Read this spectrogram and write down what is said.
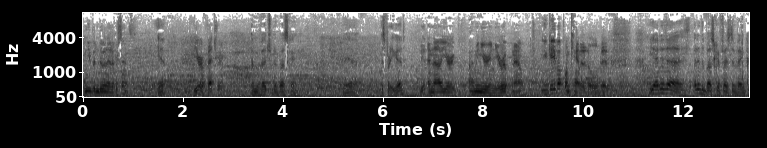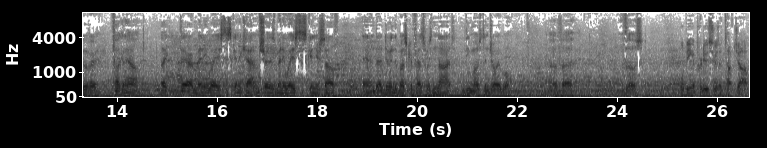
And you've been doing it ever since. Yeah. You're a veteran. I'm a veteran of busking. Yeah. That's pretty good. Yeah. And now you're. I mean, you're in Europe now. You gave up on Canada a little bit. Yeah, I did. Uh, I did the Busker Fest in Vancouver. Fucking hell! Like there are many ways to skin a cat. I'm sure there's many ways to skin yourself. And uh, doing the Busker Fest was not the most enjoyable of uh, of those. Well, being a producer is a tough job.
